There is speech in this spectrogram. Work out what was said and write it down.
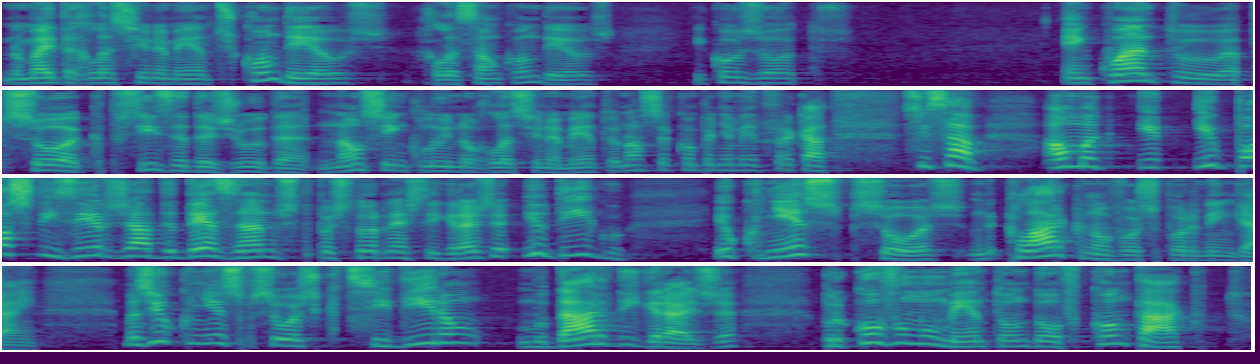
no meio de relacionamentos com Deus, relação com Deus e com os outros. Enquanto a pessoa que precisa de ajuda não se inclui no relacionamento, o nosso acompanhamento fracassa. Você sabe, há uma, eu, eu posso dizer já de 10 anos de pastor nesta igreja, eu digo, eu conheço pessoas, claro que não vou expor ninguém, mas eu conheço pessoas que decidiram mudar de igreja porque houve um momento onde houve contacto,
